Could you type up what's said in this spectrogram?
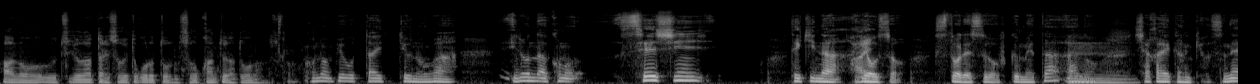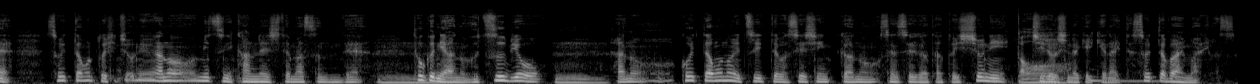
あのうつ病だったりそういうところとの相関というのはどうなんですか？この病態っていうのはいろんなこの精神的な要素、はい、ストレスを含めたあの社会環境ですね。そういったものと非常にあの密に関連してますんで特にあのうつ病。あのこういったものについては精神科の先生方と一緒に治療しなきゃいけないってそういった場合もあります。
